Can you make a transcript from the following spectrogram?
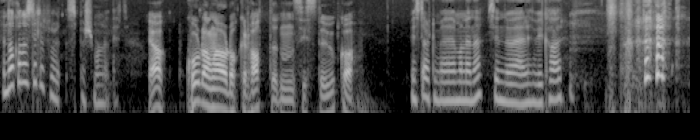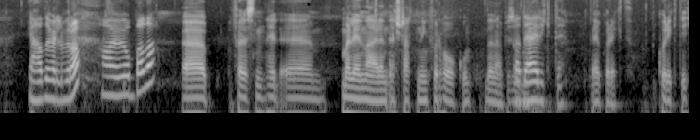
Ja, Nå kan du stille spør- spørsmålet ditt. ja. Hvordan har dere hatt det den siste uka? Vi starter med Malene, siden du er vikar. Jeg har det veldig bra. Har jo jobba, da. Eh, forresten, hel, eh, Malene er en erstatning for Håkon denne Ja, det er riktig. Det er korrekt. Korrektig,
